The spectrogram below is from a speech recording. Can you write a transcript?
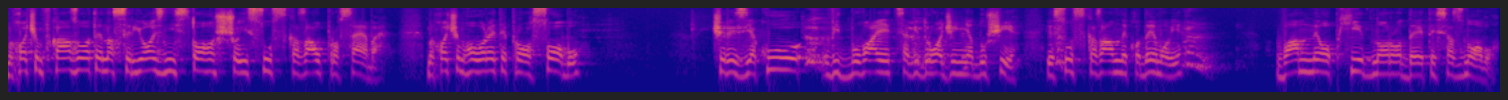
Ми хочемо вказувати на серйозність того, що Ісус сказав про себе. Ми хочемо говорити про особу, через яку відбувається відродження душі. Ісус сказав Никодимові, вам необхідно родитися знову.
